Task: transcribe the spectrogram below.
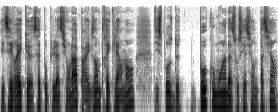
Et c'est vrai que cette population-là, par exemple, très clairement, dispose de beaucoup moins d'associations de patients,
